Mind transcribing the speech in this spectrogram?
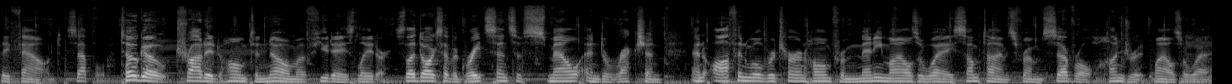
they found Seppala. Togo trotted home to Nome a few days later. Sled dogs have a great sense of smell and direction and often will return home from many miles away, sometimes from several hundred miles away.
